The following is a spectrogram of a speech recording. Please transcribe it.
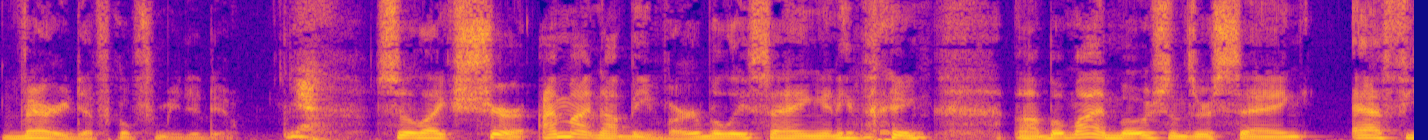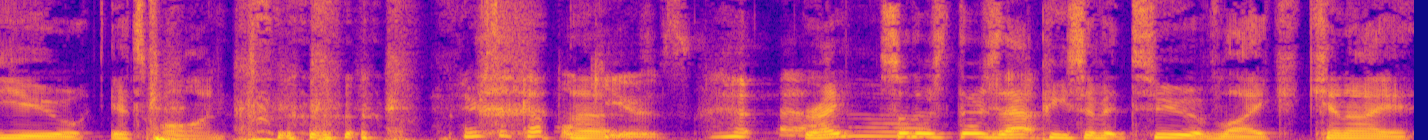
very difficult for me to do. Yeah. So, like, sure, I might not be verbally saying anything, uh, but my emotions are saying "f you," it's on. There's a couple Uh, cues. right so there's there's that piece of it too of like can i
